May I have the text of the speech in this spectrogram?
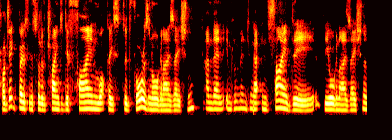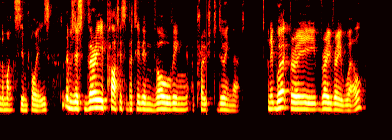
project, both in sort of trying to define what they stood for as an organization and then implementing that inside the, the organization and amongst the employees. There was this very participative, involving approach to doing that. And it worked very, very, very well.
